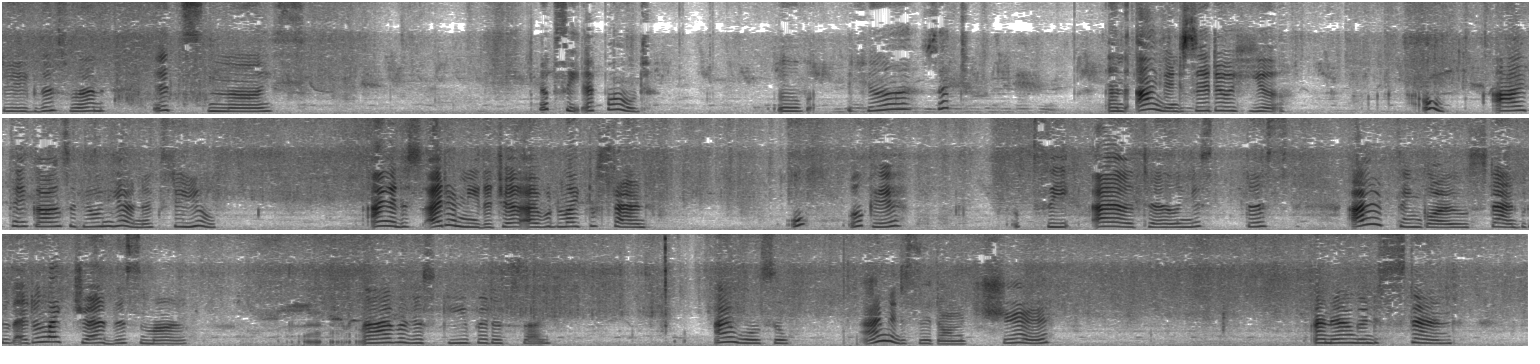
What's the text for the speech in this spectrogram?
take this one. It's nice. Let's see, I found over here, sit. And I'm going to sit over here. Oh, I think I'll sit here next to you. I'm gonna, I don't need a chair. I would like to stand. Oh, okay. See, I'm telling you this. I think I'll stand because I don't like chair this much. Mm, I will just keep it aside. I also, I'm going to sit on a chair. And I'm going to stand.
